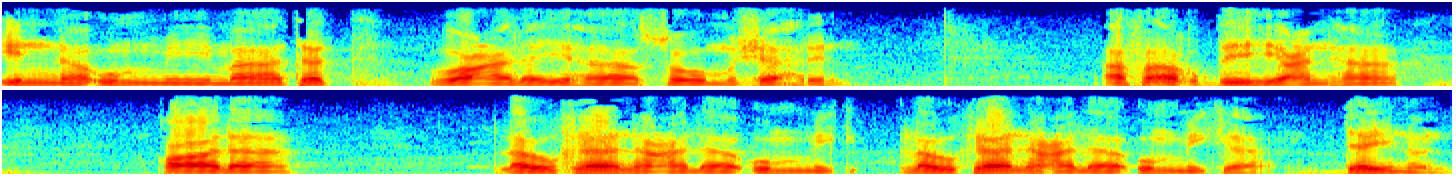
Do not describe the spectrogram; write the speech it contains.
إن أمي ماتت وعليها صوم شهر. أفأقضيه عنها؟ قال لو كان على أمك لو كان على أمك دين.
